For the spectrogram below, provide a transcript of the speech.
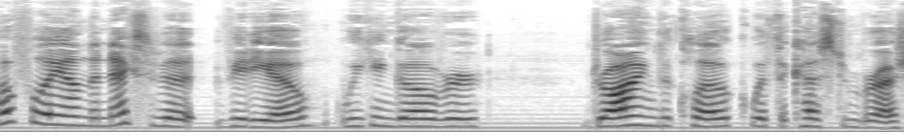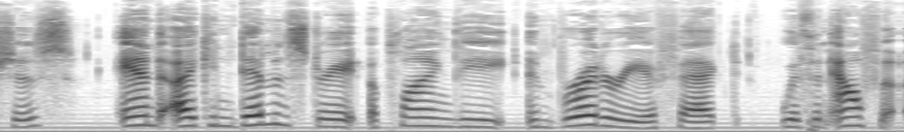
Hopefully on the next video we can go over drawing the cloak with the custom brushes, and I can demonstrate applying the embroidery effect with an alpha.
